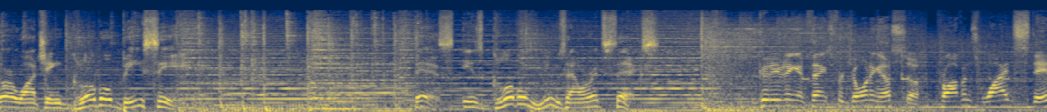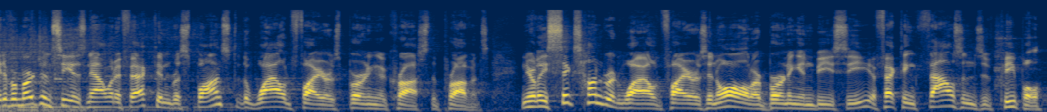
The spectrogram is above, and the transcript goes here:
You're watching Global BC. This is Global News Hour at 6. Good evening and thanks for joining us. A province wide state of emergency is now in effect in response to the wildfires burning across the province. Nearly 600 wildfires in all are burning in BC, affecting thousands of people.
